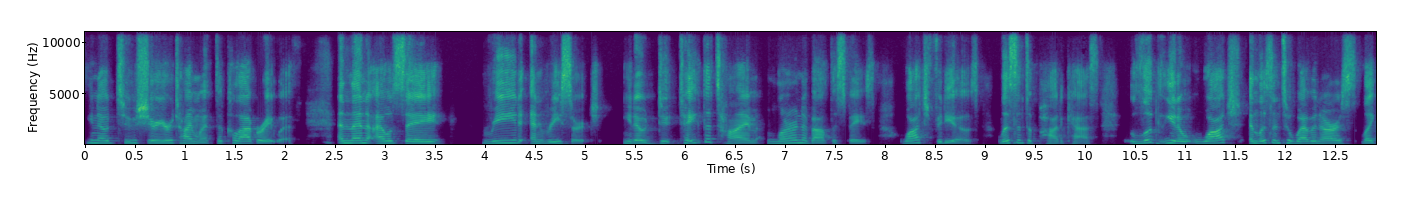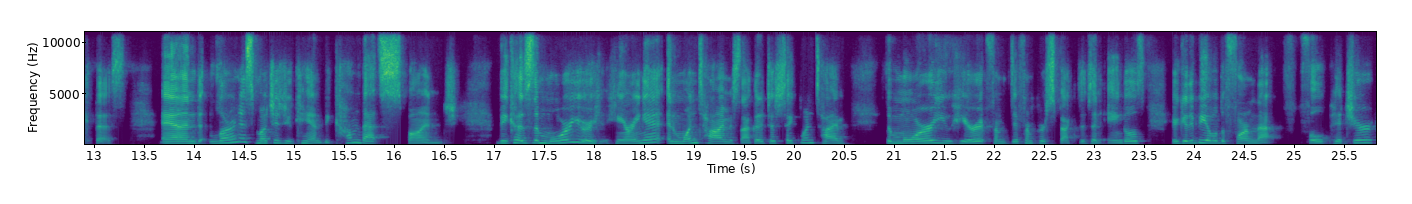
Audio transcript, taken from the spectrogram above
you know to share your time with to collaborate with. And then i would say read and research. You know do take the time learn about the space watch videos listen to podcasts look you know watch and listen to webinars like this mm-hmm. and learn as much as you can. Become that sponge because the more you're hearing it and one time it's not going to just take one time the more you hear it from different perspectives and angles you're going to be able to form that full picture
